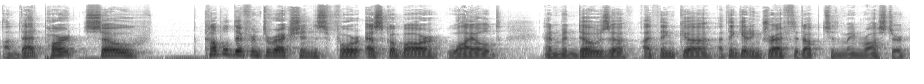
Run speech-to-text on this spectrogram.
on that part. So, couple different directions for Escobar, Wilde, and Mendoza. I think uh, I think getting drafted up to the main roster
